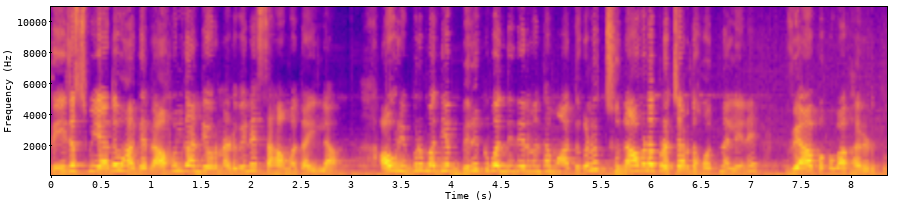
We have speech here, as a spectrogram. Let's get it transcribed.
ತೇಜಸ್ವಿ ಯಾದವ್ ಹಾಗೆ ರಾಹುಲ್ ಗಾಂಧಿ ಅವರ ನಡುವೆನೇ ಸಹಮತ ಇಲ್ಲ. ಅವರಿಬ್ಬರ ಮಧ್ಯೆ ಬಿರುಕು ಬಂದಿದೆ ಅನ್ನುವಂಥ ಮಾತುಗಳು ಚುನಾವಣಾ ಪ್ರಚಾರದ ಹೊತ್ತಿನಲ್ಲೇನೆ ವ್ಯಾಪಕವಾಗಿ ಹರಡಿತು.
